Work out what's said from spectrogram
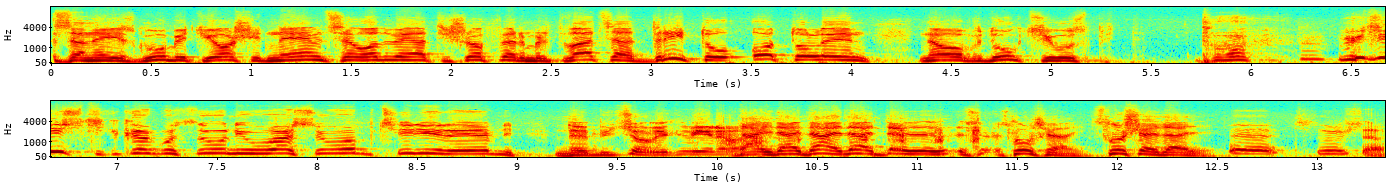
za ne izgubiti još i dnevce, odvejati šofer mrtvaca Dritu Otolen na obdukciju u Split. Pa, vidiš ti kako su oni u vašoj općini revni. Ne bi čovjek vjerovao. Daj, daj, daj, daj, daj, slušaj, slušaj dalje. E, slušaj.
